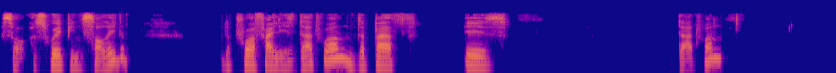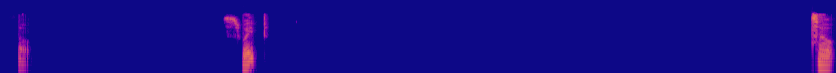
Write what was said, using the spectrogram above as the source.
So a sweep in solid. The profile is that one. The path is that one. Sweep. So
